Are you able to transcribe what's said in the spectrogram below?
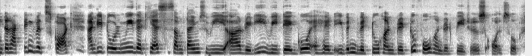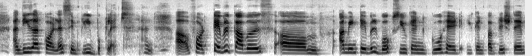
interacting with scott and he told me that yes sometimes we are ready we take go ahead even with 200 to 400 pages also. And these are called as simply booklets. And uh, for table covers um, i mean table books you can go ahead you can publish them.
